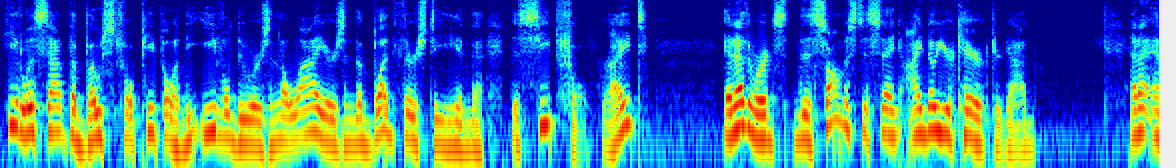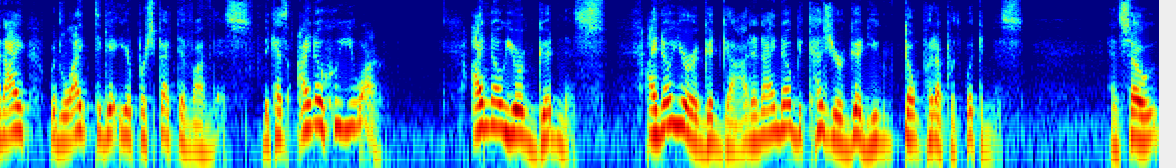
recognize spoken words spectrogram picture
He lists out the boastful people and the evildoers and the liars and the bloodthirsty and the deceitful, right? In other words, the psalmist is saying, I know your character, God. And I, and I would like to get your perspective on this because I know who you are. I know your goodness. I know you're a good God, and I know because you're good, you don't put up with wickedness. And so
